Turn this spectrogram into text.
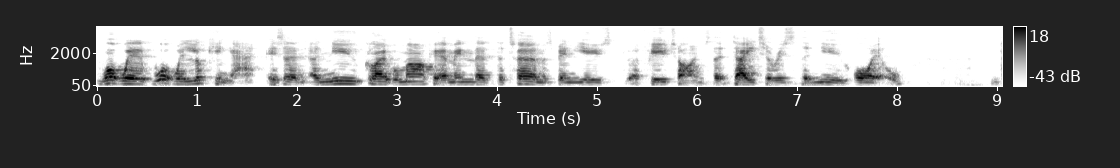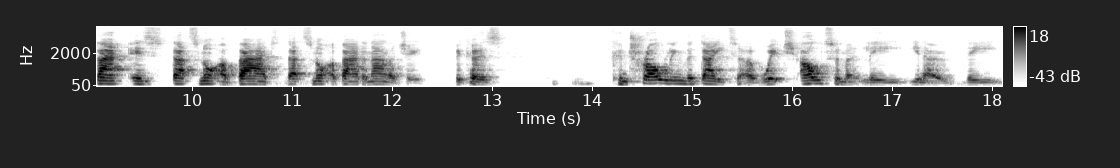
What we're what we're looking at is a, a new global market. I mean, the, the term has been used a few times that data is the new oil that is that's not a bad that's not a bad analogy because controlling the data which ultimately you know the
